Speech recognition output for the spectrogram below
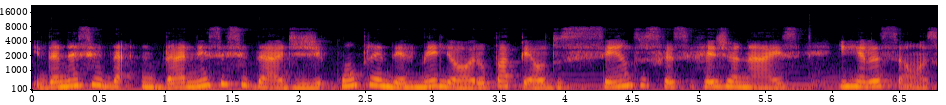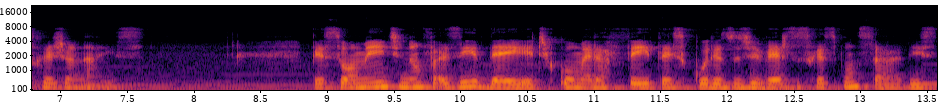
e da necessidade de compreender melhor o papel dos centros regionais em relação aos regionais. Pessoalmente, não fazia ideia de como era feita a escolha dos diversos responsáveis.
